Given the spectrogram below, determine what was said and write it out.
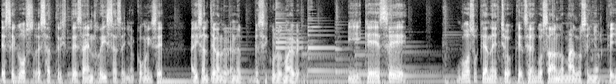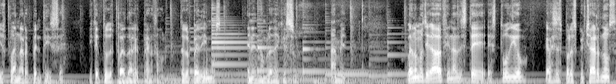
ese gozo, esa tristeza en risa, Señor, como dice ahí Santiago en el versículo 9. Y que ese gozo que han hecho, que se han gozado en lo malo, Señor, que ellos puedan arrepentirse y que tú les puedas dar el perdón. Te lo pedimos en el nombre de Jesús. Amén. Bueno, hemos llegado al final de este estudio. Gracias por escucharnos.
